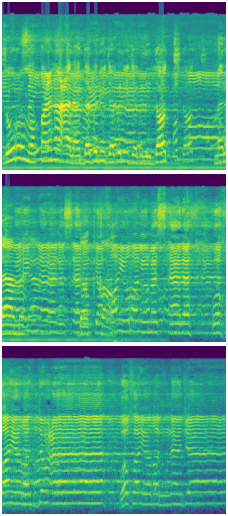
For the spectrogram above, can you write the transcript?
زوروا موقعنا على www.ملامح.com خير المسألة وخير الدعاء وخير النجاة.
